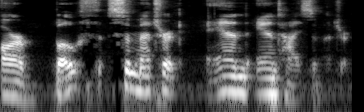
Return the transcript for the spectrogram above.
are both symmetric and anti-symmetric.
